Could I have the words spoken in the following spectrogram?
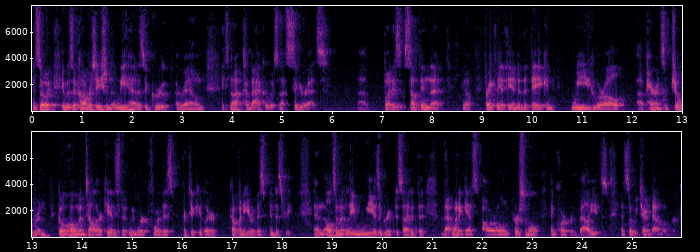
And so it, it was a conversation that we had as a group around it's not tobacco, it's not cigarettes, uh, but is it something that, you know, frankly, at the end of the day, can we who are all uh, parents of children go home and tell our kids that we work for this particular company or this industry. And ultimately, we as a group decided that that went against our own personal and corporate values. And so we turned down the work.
